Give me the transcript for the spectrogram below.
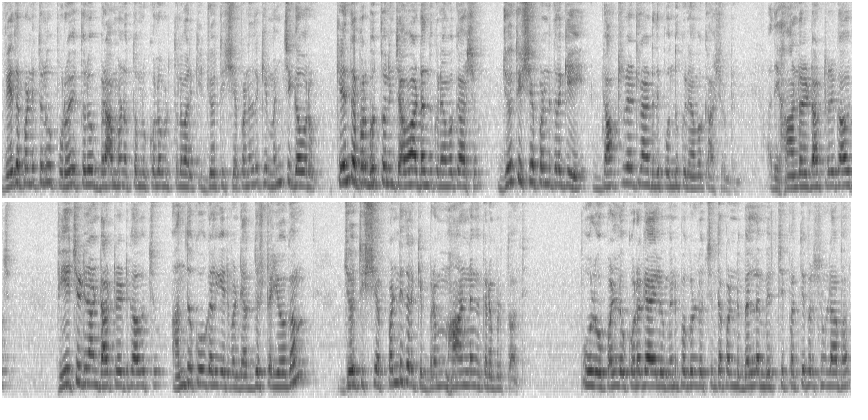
వేద పండితులు పురోహితులు బ్రాహ్మణత్వములు కులవృత్తుల వారికి జ్యోతిష్య పండితులకి మంచి గౌరవం. కేంద్ర ప్రభుత్వం నుంచి అవార్డు అందుకునే అవకాశం జ్యోతిష్య పండితులకి డాక్టరేట్ లాంటిది పొందుకునే అవకాశం ఉంటుంది. అది హాండరీ డాక్టర్ కావచ్చు పిహెచ్డి లాంటి డాక్టరేట్ కావచ్చు అందుకోగలిగేటువంటి అదృష్ట యోగం జ్యోతిష్య పండితులకి బ్రహ్మాండంగా కనబడుతోంది. పూలు పళ్ళు కూరగాయలు మినపగుళ్ళు చింతపండు బెల్లం మిర్చి పత్తి పరిశ్రమ లాభాలు.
